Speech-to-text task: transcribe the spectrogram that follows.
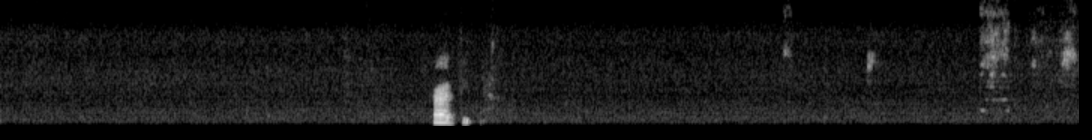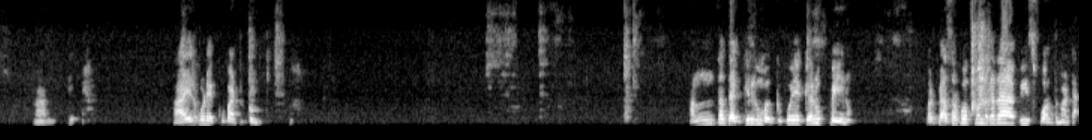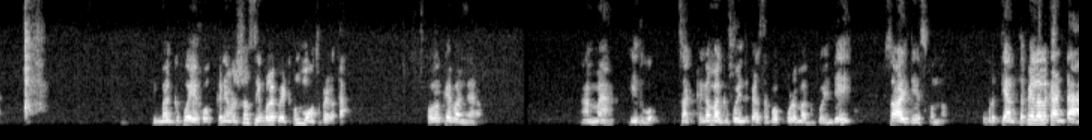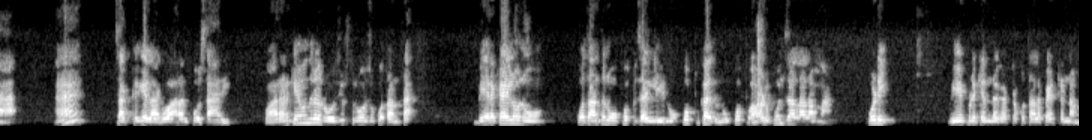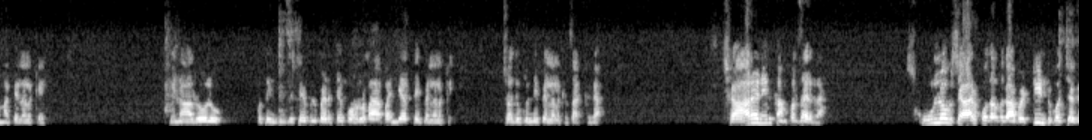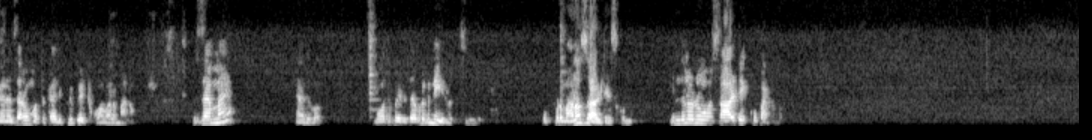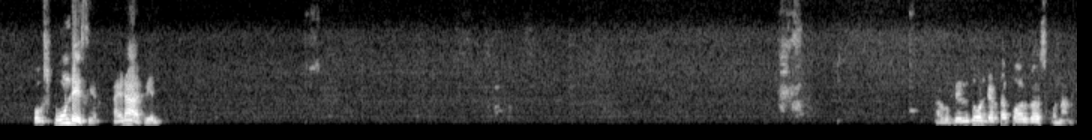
అది అంతే ఆయిల్ కూడా ఎక్కువ పట్టదు దీనికి. అంత దగ్గరికి మగ్గిపోయే కానీ ఉప్పు వేయను మరి పెసరపప్పు ఉంది కదా బీసిపోద్దన్నమాట. ఈ మగ్గిపోయే ఒక్క నిమిషం సిమ్లో పెట్టుకుని మూత పెడతా. ఓకే బంగారం. అమ్మ ఇదిగో చక్కగా మగ్గిపోయింది పెసరపప్పు కూడా మగ్గిపోయింది. సాల్ట్ వేసుకుందాం. ఇప్పుడు టెన్త్ పిల్లలకంట చక్కగా ఇలాగ వారానికి ఒకసారి వారానికి ఏముందిరా? రోజు రోజు కొంత బీరకాయలోను కొంత నువ్వు పప్పు జల్లి నువ్వు పప్పు కాదు నువ్వు పప్పు ఆడుకొని చల్లాలమ్మా పొడి. వేపుడు కింద గట్టకు తల పెట్టండి అమ్మ పిల్లలకి. ఈ నాలుగు రోజులు కొత్త వెజిటేబుల్ పెడితే బుర్రలు బాగా పనిచేస్తాయి పిల్లలకి. చదువుకునే పిల్లలకి చక్కగా. చారు అనేది కంపల్సరీ రా. స్కూల్లో ఒక చారు కుదరదు కాబట్టి ఇంటికి వచ్చాకైనా సరే మూత కలిపి పెట్టుకోవాలి మనం. నిజమ్మా అదిగో. మూత పెట్టేటప్పటికి నీరు వచ్చింది. ఇప్పుడు మనం సాల్ట్ వేసుకున్నాం ఇందులో నువ్వు సాల్ట్ ఎక్కువ పట్టదు. ఒక స్పూన్ వేసాను అయినా ఆపాను నాకు పెరుగుతో ఉంటాడుతా పాలు కాసుకున్నాను.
